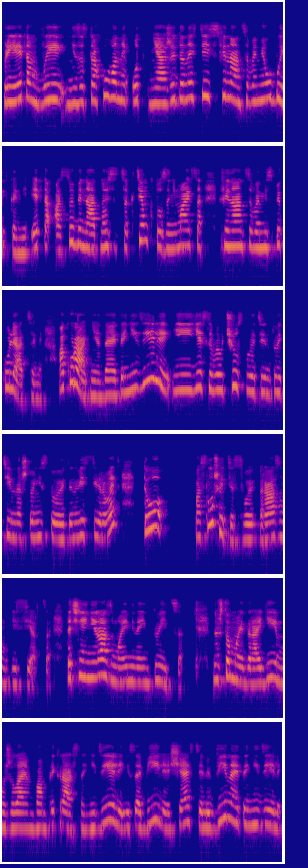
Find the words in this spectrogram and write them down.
При этом вы не застрахованы от неожиданностей с финансовыми убытками. Это особенно относится к тем, кто занимается финансовыми спекуляциями. Аккуратнее до этой недели, и если вы чувствуете интуитивно, что не стоит инвестировать, то Послушайте свой разум и сердце. Точнее, не разум, а именно интуиция. Ну что, мои дорогие, мы желаем вам прекрасной недели, изобилия, счастья, любви на этой неделе.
